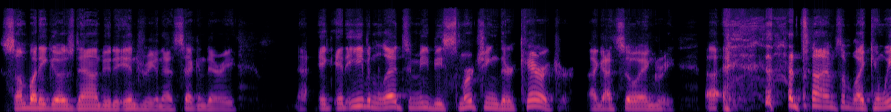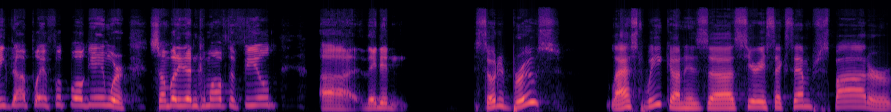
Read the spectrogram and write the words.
somebody goes down due to injury in that secondary. It, it even led to me besmirching their character. I got so angry. Uh, at times, I'm like, can we not play a football game where somebody doesn't come off the field? Uh, they didn't So did Bruce last week on his uh, Sirius XM spot, or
